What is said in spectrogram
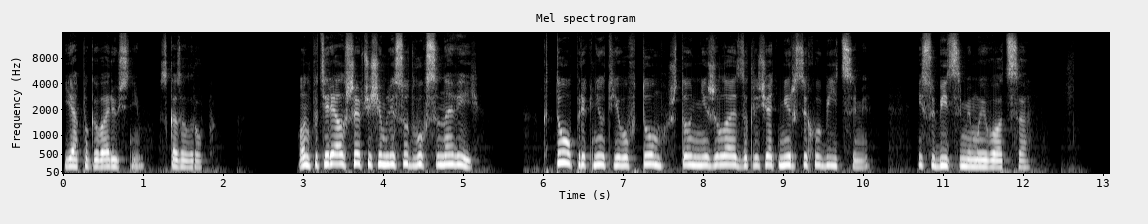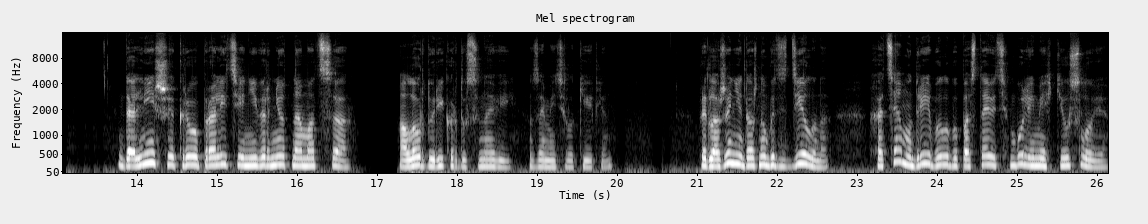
«Я поговорю с ним», — сказал Роб. «Он потерял в шепчущем лесу двух сыновей. Кто упрекнет его в том, что он не желает заключать мир с их убийцами и с убийцами моего отца?» «Дальнейшее кровопролитие не вернет нам отца, а лорду Рикарду сыновей», — заметила Кейтлин. «Предложение должно быть сделано, хотя мудрее было бы поставить более мягкие условия».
